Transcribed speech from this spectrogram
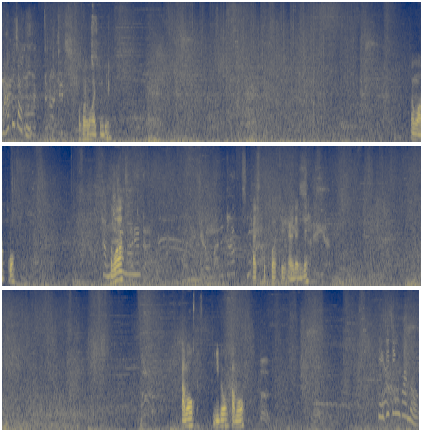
마구잡이 넘어갈 준비. 넘어왔고. 넘어와. 전환 다시 코코아 딜잘 됐네. 감옥. 이동 감옥. 대지진 감옥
